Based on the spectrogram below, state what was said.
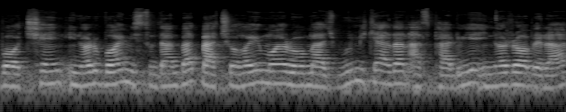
با چین اینا رو وای میستوندن بعد بچه های ما رو مجبور می‌کردن از پلوی اینا را برن.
